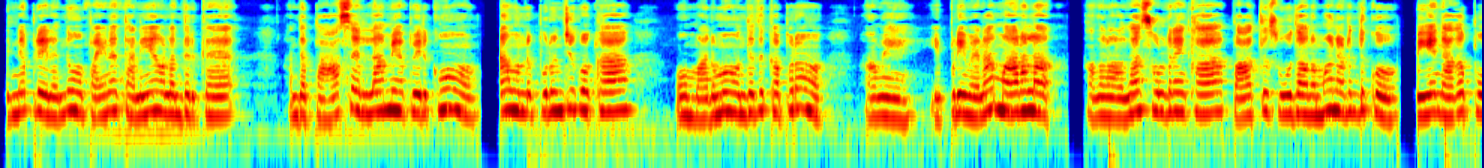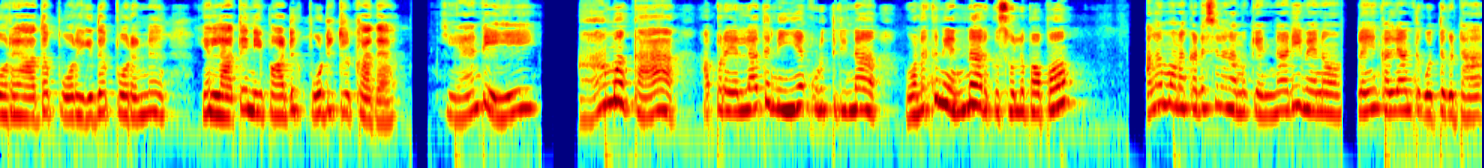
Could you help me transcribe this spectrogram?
சின்ன பிள்ளையில இருந்து உன் பையனை தனியா வளர்ந்துருக்க. அந்த பாசம் எல்லாமே அப்ப இருக்கும். நான் உன்னை புரிஞ்சுக்கோக்கா. உன் மருமம் வந்ததுக்கு அப்புறம் அவன் எப்படி வேணா மாறலாம். அதனாலதான் சொல்றேன்க்கா. பார்த்து சூதானமா நடந்துக்கோ. ஏன் நகை போறேன் அதை போறேன் இதை போறேன்னு எல்லாத்தையும் நீ பாட்டுக்கு போட்டுட்டு இருக்காத. ஏண்டி? ஆமாக்கா. அப்புறம் எல்லாத்தையும் நீயே கொடுத்துட்டீங்கன்னா உனக்குன்னு என்ன இருக்கு? சொல்லு பாப்போம். ஆனா உனக்கு கடைசியில் நமக்கு என்னடி வேணும்? பிள்ளையும் கல்யாணத்துக்கு ஒத்துக்கிட்டான்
